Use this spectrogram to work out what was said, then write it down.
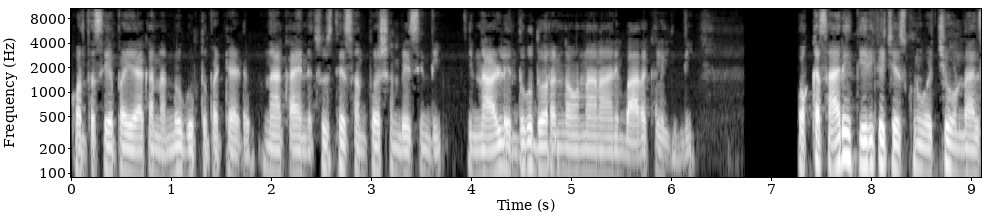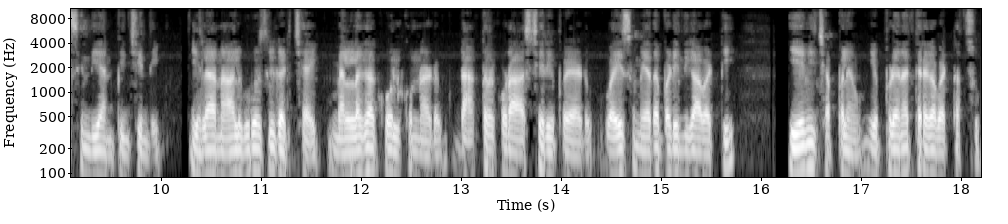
కొంతసేపు అయ్యాక నన్ను గుర్తుపట్టాడు. నాకు ఆయన చూస్తే సంతోషం వేసింది. ఇన్నాళ్ళు ఎందుకు దూరంగా ఉన్నానా అని బాధ కలిగింది. ఒక్కసారి తీరిక చేసుకుని వచ్చి ఉండాల్సింది అనిపించింది. ఇలా నాలుగు రోజులు గడిచాయి. మెల్లగా కోలుకున్నాడు. డాక్టర్ కూడా ఆశ్చర్యపోయాడు. వయసు మీద పడింది కాబట్టి ఏమీ చెప్పలేం. ఎప్పుడైనా తిరగబెట్టచ్చు.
